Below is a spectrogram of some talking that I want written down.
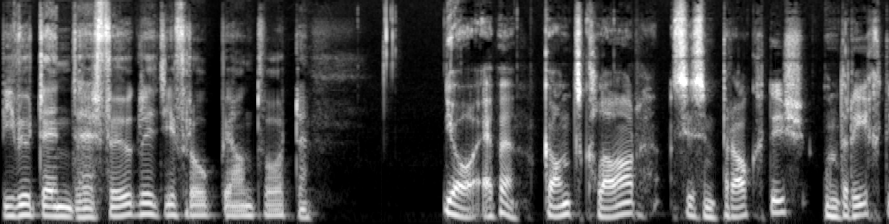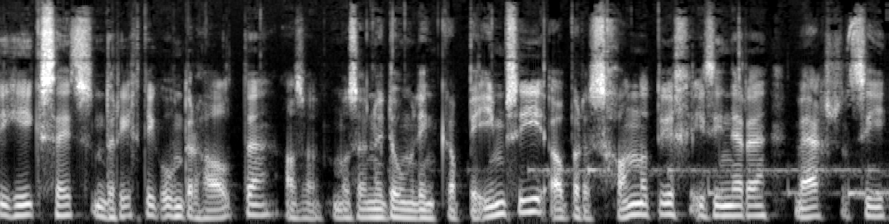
Wie würde denn der Herr Vögel die Frage beantworten? Ja, eben, ganz klar. Sie sind praktisch und richtig eingesetzt und richtig unterhalten. Also muss auch nicht unbedingt gerade bei ihm sein, aber es kann natürlich in seiner Werkstatt sein.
